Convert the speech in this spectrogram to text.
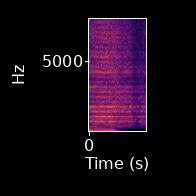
love.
